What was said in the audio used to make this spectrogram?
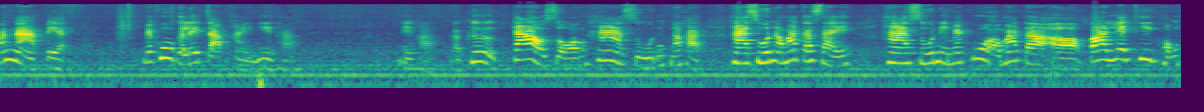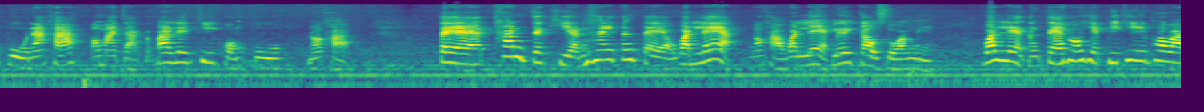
มันหนาแปลกแม่คู่ก็เลยจับให้นี่ค่ะ นี่ค่ะก็คือ 9250 นะคะ 50 เอามาตาใส่50นี่แม่กู้เอามาตาเอ่อบ้านเลขที่ของปู่นะคะ เอามาจากบ้านเลขที่ของปู่เนาะค่ะแต่ท่านจะเขียนให้ตั้งแต่วันแรกเนาะค่ะวันแรกเลยเก้าสวงนี่วันแรกตั้งแต่เฮาเฮ็ดพิธีเพราะว่า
